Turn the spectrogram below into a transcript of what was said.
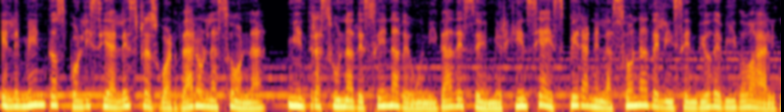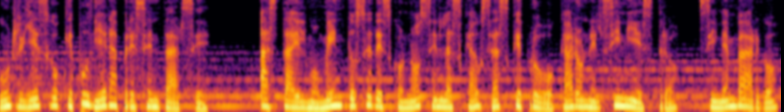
Elementos policiales resguardaron la zona, mientras una decena de unidades de emergencia esperan en la zona del incendio debido a algún riesgo que pudiera presentarse. Hasta el momento se desconocen las causas que provocaron el siniestro, sin embargo,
